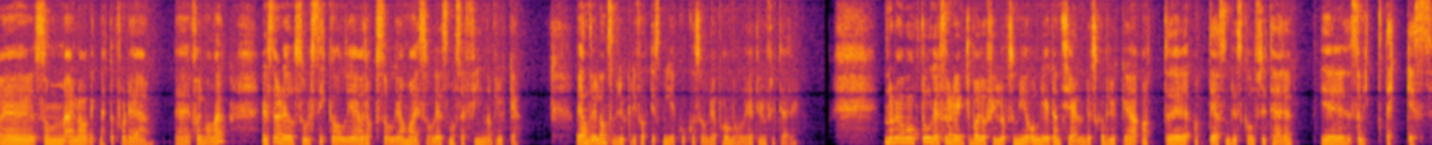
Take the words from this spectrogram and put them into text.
eh, som er laget nettopp for det eh, formålet. Eller så er det solsikkeolje og rapsolje og maisolje som også er fine å bruke. Og I andre land så bruker de faktisk mye kokosolje og palmeolje til å fritere. Når du har valgt olje, så er det egentlig bare å fylle opp så mye olje i den kjelen du skal bruke, at, eh, at det som du skal fritere, eh, så vidt dekkes.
